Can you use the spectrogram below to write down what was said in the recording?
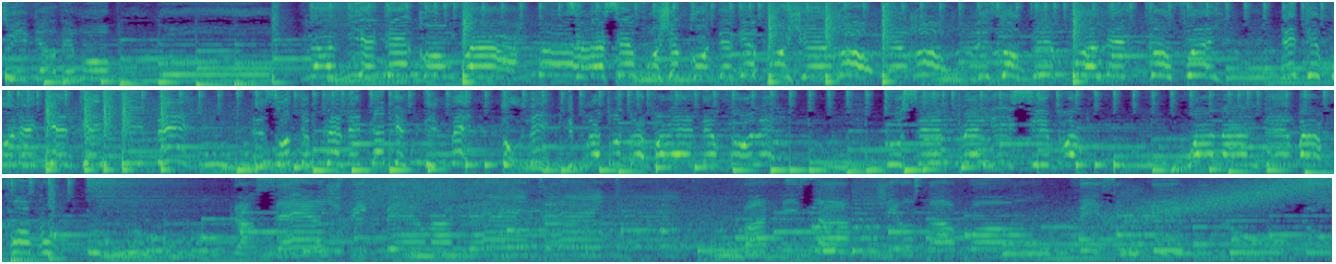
Suivre de mon boulot. la vie est des combats. C'est dans ces projets qu'on devient forgeron. Bernadette, Vanessa, Gilles Savon, faisons les boulots.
